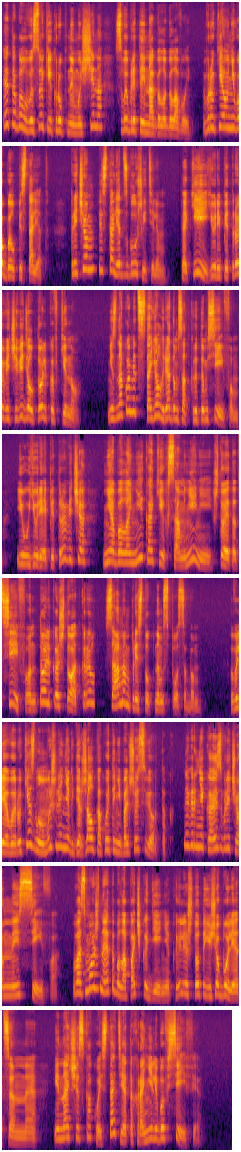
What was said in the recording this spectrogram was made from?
Это был высокий крупный мужчина с выбритой наголо головой. В руке у него был пистолет. Причем пистолет с глушителем. Такие Юрий Петрович видел только в кино. Незнакомец стоял рядом с открытым сейфом, и у Юрия Петровича не было никаких сомнений, что этот сейф он только что открыл самым преступным способом. В левой руке злоумышленник держал какой-то небольшой сверток, наверняка извлеченный из сейфа. Возможно, это была пачка денег или что-то еще более ценное. Иначе с какой стати это хранили бы в сейфе?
